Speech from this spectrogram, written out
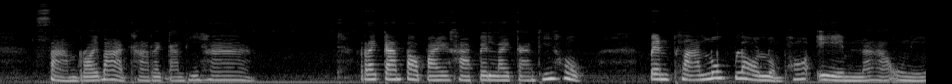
5 300บาทค่ะ รายการที่5รายการต่อไปค่ะเป็นรายการที่6เป็นพระรูปหล่อหลวงพ่อเอมนะคะ องค์นี้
